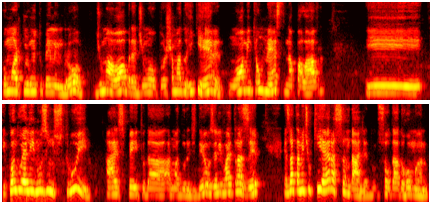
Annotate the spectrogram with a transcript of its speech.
como o Arthur muito bem lembrou, de uma obra de um autor chamado Rick Renner, um homem que é um mestre na palavra. E, e quando ele nos instrui a respeito da armadura de Deus, ele vai trazer exatamente o que era a sandália do soldado romano.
